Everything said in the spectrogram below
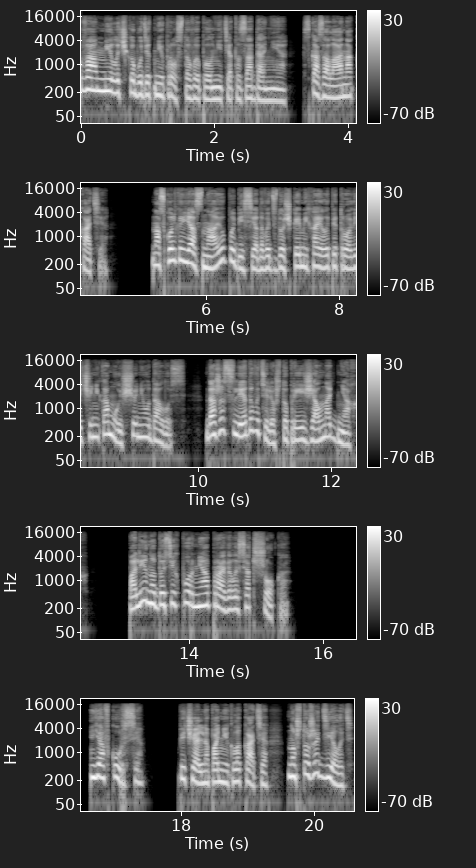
«Вам, милочка, будет непросто выполнить это задание», — сказала она Кате. «Насколько я знаю, побеседовать с дочкой Михаила Петровича никому еще не удалось даже следователю, что приезжал на днях. Полина до сих пор не оправилась от шока. «Я в курсе», — печально поникла Катя. «Но что же делать?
